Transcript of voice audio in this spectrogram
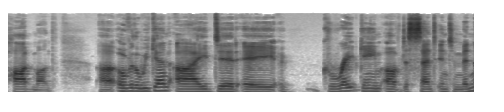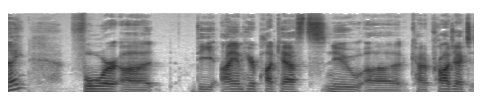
Pod Month. Uh, over the weekend, I did a great game of Descent into Midnight for uh, the I Am Here podcast's new uh, kind of project,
